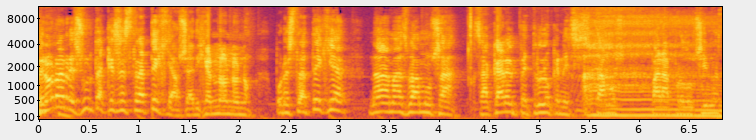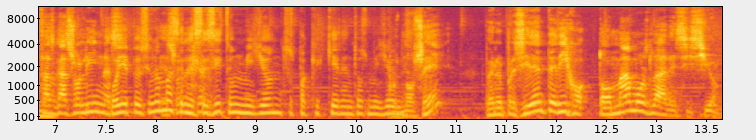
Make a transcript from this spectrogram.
Pero ahora resulta que es estrategia. O sea, dijeron, no, no, no. Por estrategia, nada más vamos a sacar el petróleo que necesitamos para producir nuestras gasolinas. Ah. Oye, pero si nada más se dijeron. necesita un millón, entonces ¿para qué quieren dos Pues millones? no sé. Pero el presidente dijo, tomamos la decisión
